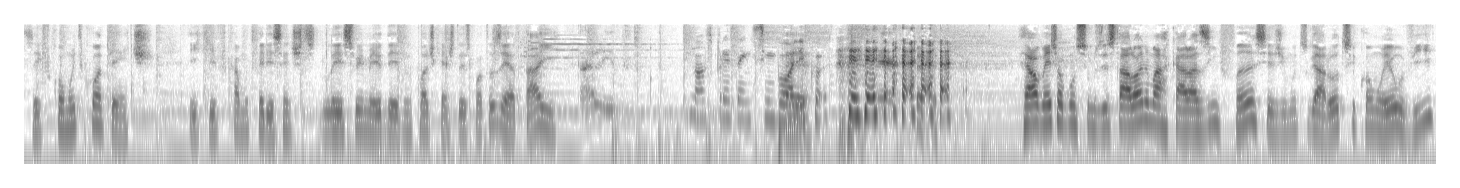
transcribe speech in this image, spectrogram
Você que ficou muito contente e que ficar muito feliz se a gente lesse o e-mail dele no podcast 2.0. Tá aí. Tá lido. Nosso presente simbólico. É. Realmente, alguns filmes do Stallone marcaram as infâncias de muitos garotos que, como eu, vi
